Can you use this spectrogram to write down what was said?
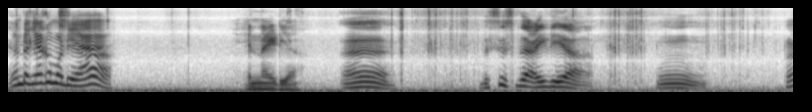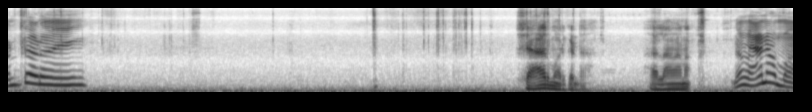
என்கிட்ட கேட்க மாட்டியா? என்ன ஐடியா ஆ திஸ் இஸ் த ஐடியா ம். ரெண்டாடை ஷேர் மார்க்கெட்டா அதெல்லாம் வேணாம். நான் வேணாம்மா.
